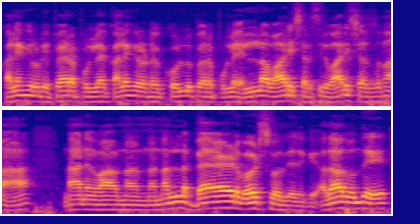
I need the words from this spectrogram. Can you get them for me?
கலைஞருடைய பேர புள்ள கலைஞரோட கொள்ளு பேர புள்ள எல்லாம் வாரிசு அரசியல் வாரிசு அரசுனா நான் நல்ல பேட் வேர்ட்ஸ் வருது எனக்கு. அதாவது வந்து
